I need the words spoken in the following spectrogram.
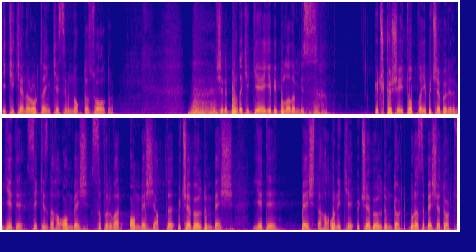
iki kenar ortayın kesim noktası oldu. Şimdi buradaki G'yi bir bulalım biz. 3 köşeyi toplayıp 3'e bölelim. 7, 8 daha 15, 0 var. 15 yaptı. 3'e böldüm 5. 7, 5 daha 12, 3'e böldüm 4. Burası 5'e 4.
